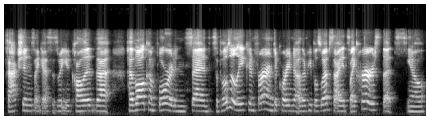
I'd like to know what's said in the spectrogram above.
factions, I guess is what you'd call it, that have all come forward and said, supposedly confirmed according to other people's websites, like hers, that's you know,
